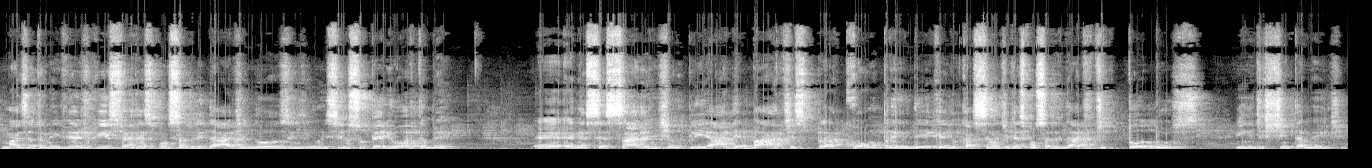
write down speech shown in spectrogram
Mas eu também vejo que isso é responsabilidade no, no ensino superior também. É, é necessário a gente ampliar debates para compreender que a educação é de responsabilidade de todos, indistintamente.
